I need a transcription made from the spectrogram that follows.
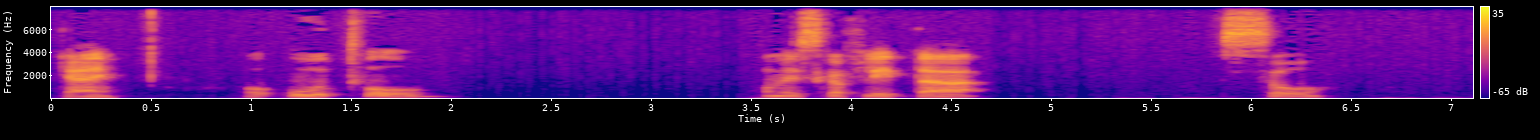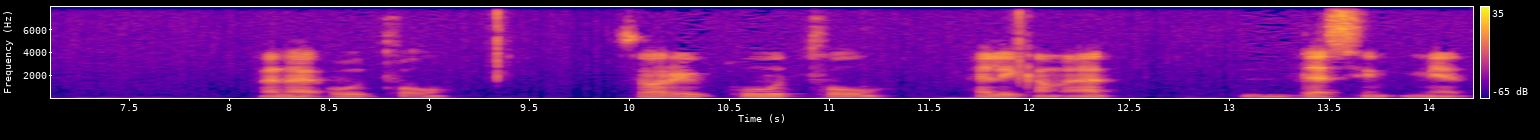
Okej? Okay? Och O2 om vi ska flytta så den här O2 så har vi O2 är lika med decimeter.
